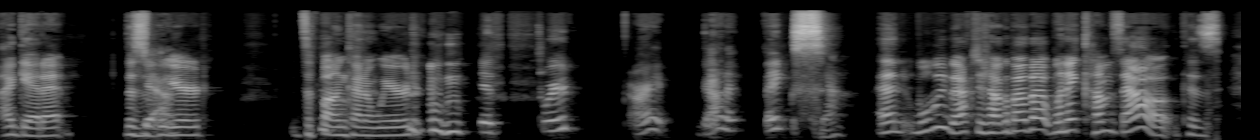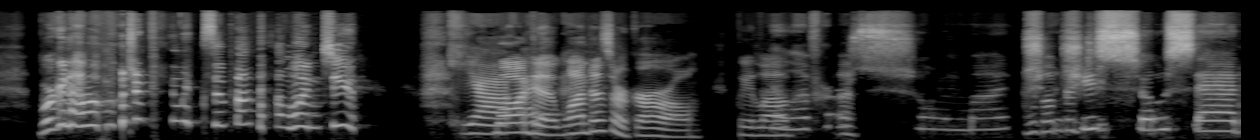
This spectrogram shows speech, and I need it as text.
I get it. This is Yeah. weird. It's a fun kind of weird. It's weird. All right, got it. Thanks. Yeah. and we'll be back to talk about that when it comes out because we're going to have a bunch of feelings about that one too. Yeah, Wanda. I- Wanda's our girl. We love, I love, her so much. Love her she's too. so sad.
